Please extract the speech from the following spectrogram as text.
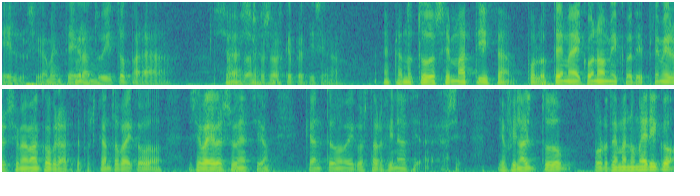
e, lógicamente, mm. gratuito para, xa, para as persoas que precisen algo. Cando todo se matiza polo tema económico de primeiro se me van cobrar, depois canto vai co, se vai haber subvención, canto me vai costar financiar, e ao final todo por tema numérico,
